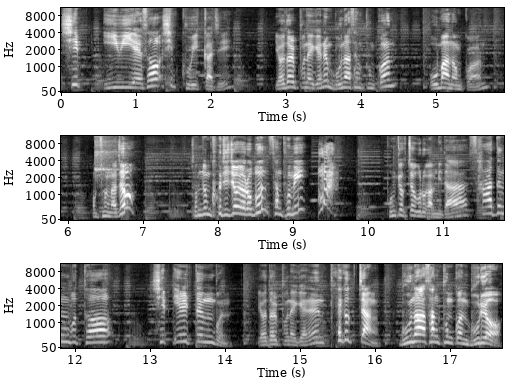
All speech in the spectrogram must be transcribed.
12위에서 19위까지 8분에게는 문화상품권 5만원권. 엄청나죠? 점점 커지죠 여러분? 상품이? 본격적으로 갑니다. 4등부터 11등분 8분에게는 태극장 문화상품권 무려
